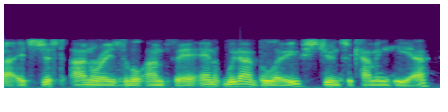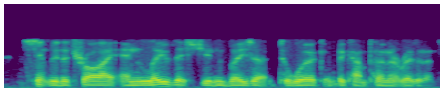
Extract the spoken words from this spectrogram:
Uh, it's just unreasonable, unfair, and we don't believe students are coming here simply to try and leave their student visa to work and become permanent residents.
